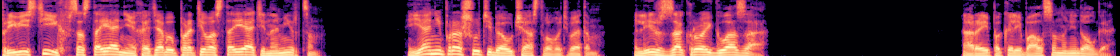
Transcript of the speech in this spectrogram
Привести их в состояние хотя бы противостоять иномирцам. Я не прошу тебя участвовать в этом, лишь закрой глаза». Арей поколебался, но недолго.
